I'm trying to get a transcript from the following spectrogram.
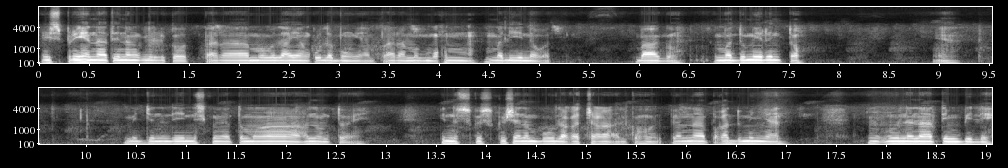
isprayhan natin ng clear coat para mawala yung kulabong yan para magmukhang malinaw at bago. So madumi rin to. Yan. Medyo nalinis ko na itong mga anong to eh kinuskus ko siya ng bulak at saka alcohol pero napakadumi niyan. Nung una natin bili.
